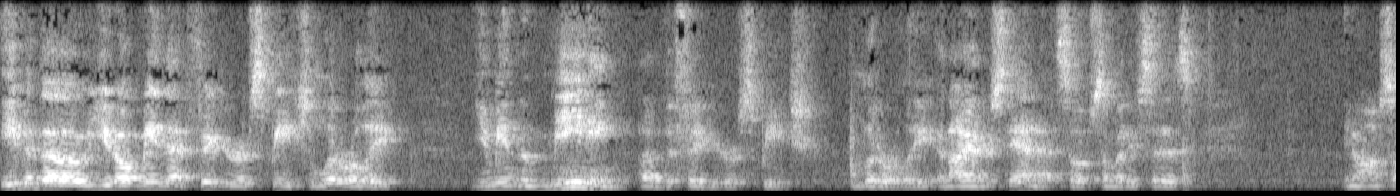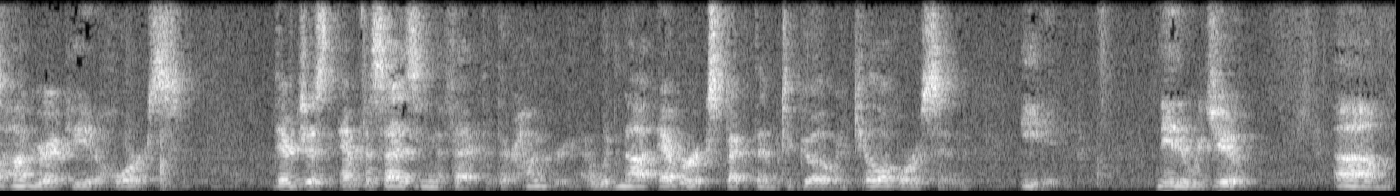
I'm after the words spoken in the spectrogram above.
even though you don't mean that figure of speech literally, you mean the meaning of the figure of speech literally, and I understand that. So if somebody says, you know, I'm so hungry I could eat a horse, they're just emphasizing the fact that they're hungry. I would not ever expect them to go and kill a horse and eat it. Neither would you. Um,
